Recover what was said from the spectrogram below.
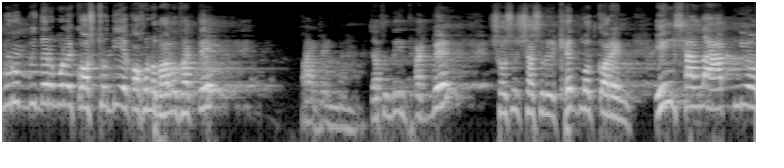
মুরব্বীদের মনে কষ্ট দিয়ে কখনো ভালো থাকতে? পারবেন না। যতদিন থাকবেন শ্বশুর শাশুড়ির খেদমত করেন। ইনশাল্লাহ আপনিও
